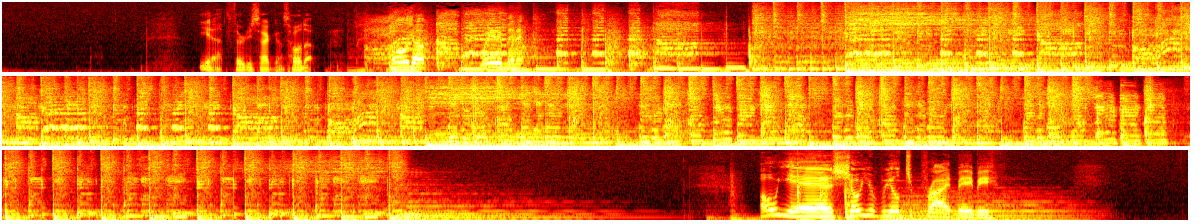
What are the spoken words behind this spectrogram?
Yeah, 30 seconds. Hold up. Hold up. Wait a minute. Oh, yeah. Show your realtor pride, baby.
